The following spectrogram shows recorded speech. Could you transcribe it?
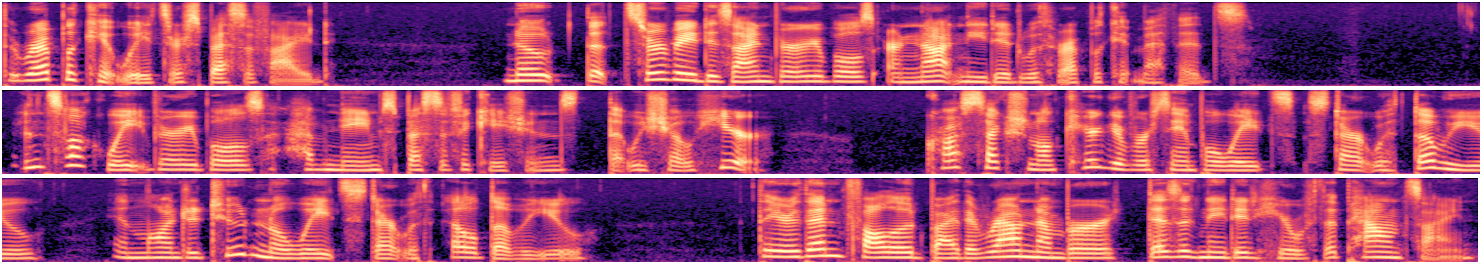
the replicate weights are specified. Note that survey design variables are not needed with replicate methods. NSOC weight variables have name specifications that we show here. Cross-sectional caregiver sample weights start with W, and longitudinal weights start with LW. They are then followed by the round number designated here with a pound sign.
